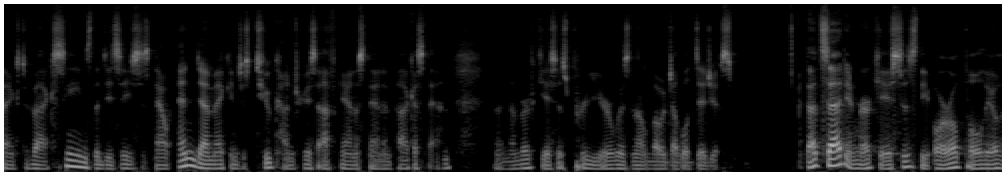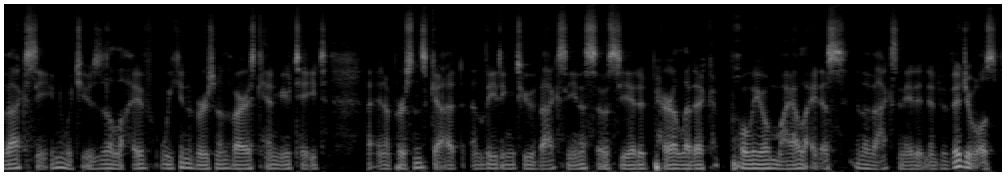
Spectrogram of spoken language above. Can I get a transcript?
Thanks to vaccines, the disease is now endemic in just two countries, Afghanistan and Pakistan, and the number of cases per year was in the low double digits. That said, in rare cases, the oral polio vaccine, which uses a live weakened version of the virus, can mutate in a person's gut and leading to vaccine associated paralytic poliomyelitis in the vaccinated individuals.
